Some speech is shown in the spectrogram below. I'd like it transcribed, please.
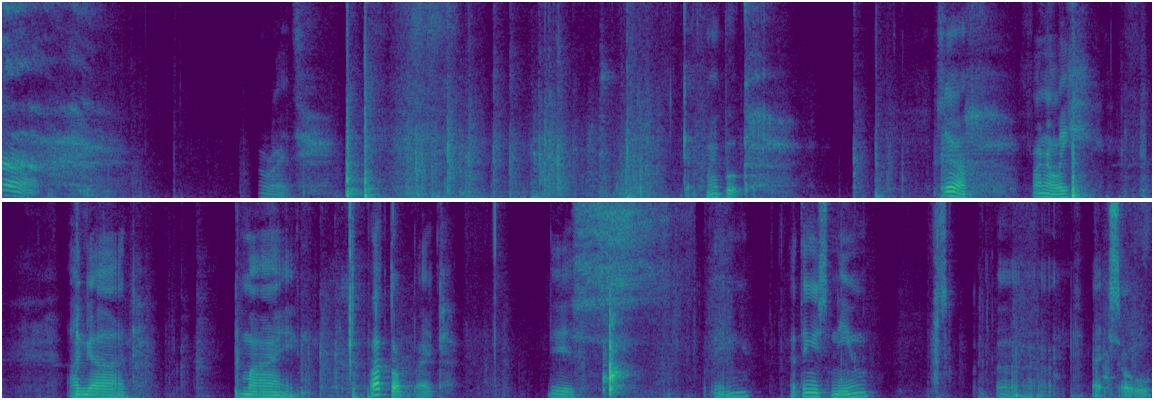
All right. Got my book. So, finally, I got my laptop back. This thing, I think it's new. It's, uh, XO.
